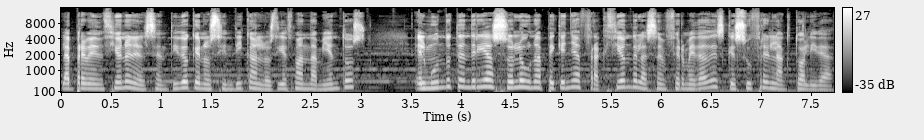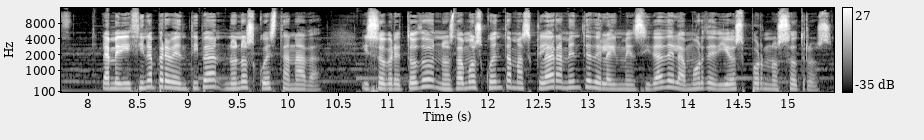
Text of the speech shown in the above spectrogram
la prevención en el sentido que nos indican los diez mandamientos, el mundo tendría solo una pequeña fracción de las enfermedades que sufre en la actualidad. La medicina preventiva no nos cuesta nada y sobre todo nos damos cuenta más claramente de la inmensidad del amor de Dios por nosotros.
